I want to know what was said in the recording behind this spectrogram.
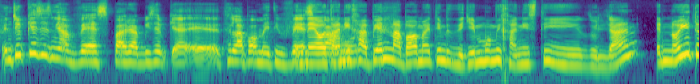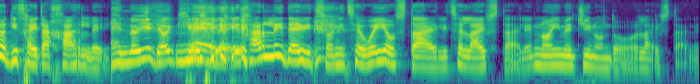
Εν και πιάσεις μια βέσπα, να πεις, ε, ε, θέλω να πάω με τη βέσπα Ναι, όταν μου. είχα πει να πάω με τη δική μου μηχανή στη δουλειά, εννοείται ότι θα ήταν Harley. Εννοείται, οκ. Ναι, ναι, η Harley Davidson, it's a way of style, it's a lifestyle. Εννοεί με εκείνον το lifestyle.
